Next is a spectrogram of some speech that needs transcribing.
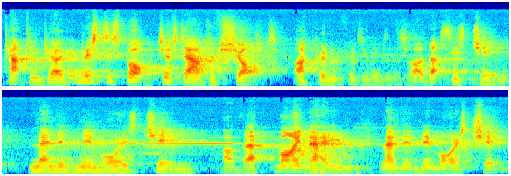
Captain Kirk Mr. Spock just out of shot. I couldn't fit him into the slide. That's his chin. Leonard Nimoy's chin up there. My name, Leonard Nimoy's chin.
